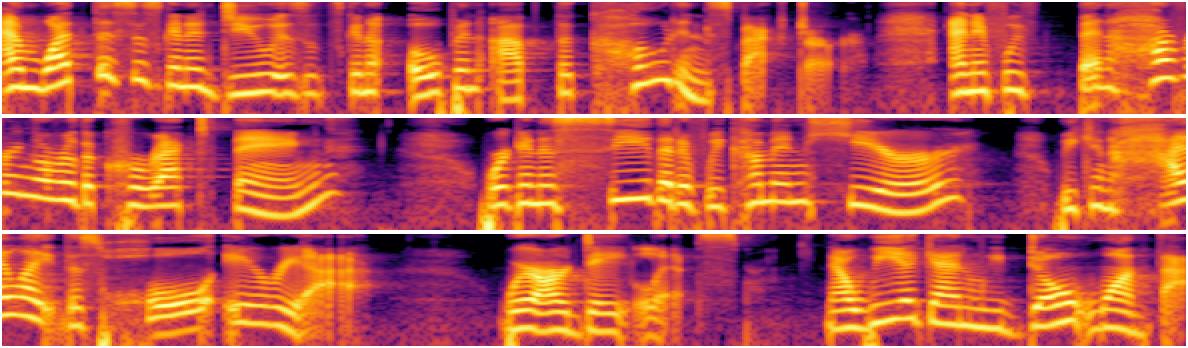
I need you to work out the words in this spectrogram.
And what this is going to do is it's going to open up the code inspector. And if we've been hovering over the correct thing, we're going to see that if we come in here, we can highlight this whole area where our date lives. Now, we again, we don't want that.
